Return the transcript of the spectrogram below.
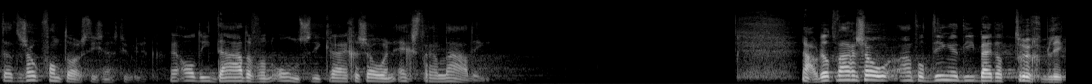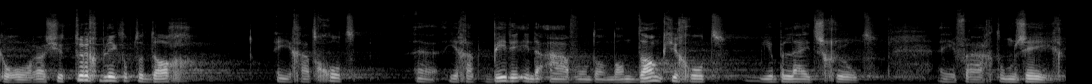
dat is ook fantastisch natuurlijk. Al die daden van ons, die krijgen zo een extra lading. Nou, dat waren zo een aantal dingen die bij dat terugblikken horen. Als je terugblikt op de dag en je gaat God uh, je gaat bidden in de avond, dan, dan dank je God, je beleid schuld en je vraagt om zegen.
